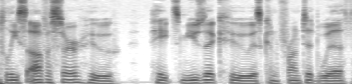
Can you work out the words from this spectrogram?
police officer who hates music, who is confronted with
